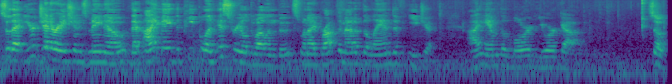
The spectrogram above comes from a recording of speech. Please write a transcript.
so that your generations may know that I made the people in Israel dwell in booths when I brought them out of the land of Egypt. I am the Lord your God. So,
